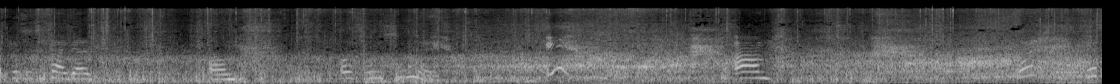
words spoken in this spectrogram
because of the fact that um, oh, it's on Sunday. Um, what, what,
